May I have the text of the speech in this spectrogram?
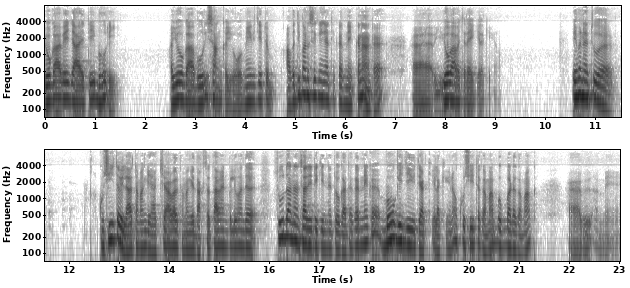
යෝගාවේ ජායති භූරි. අයෝගා භූරි සංකයෝ මේ විදිහට අවදි මනසකින් ඇති කරන එකනට යෝගාවචරය කියලා කියනවා. එහෙම නැතුව කුසීත වෙලා තමන්ගේ හැකියාවල් තමන්ගේ දක්ෂතාවයන් පිළිබඳ සූදානම් ශරීරයකින් නැතුව ගත කරන එක භෝගී ජීවිතයක් කියලා කියනවා කුසීතකම බුබ්බඩකමක් මේ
